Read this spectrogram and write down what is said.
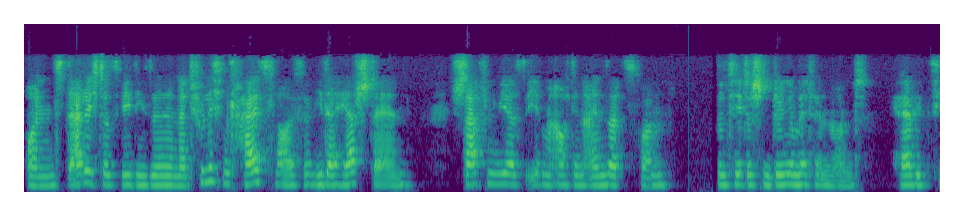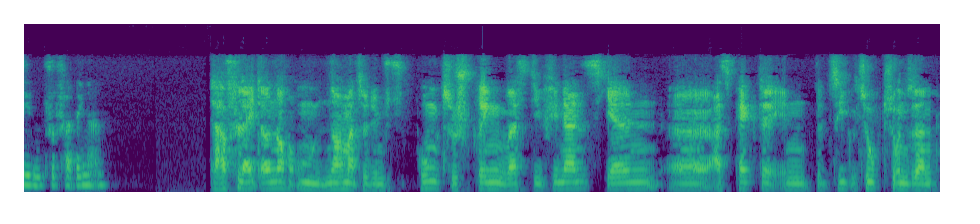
Und dadurch, dass wir diese natürlichen Kreisläufe wiederherstellen, schaffen wir es eben auch, den Einsatz von synthetischen Düngemitteln und Herbiziden zu verringern. Da vielleicht auch noch, um nochmal zu dem Punkt zu springen, was die finanziellen äh, Aspekte in Bezug zu unseren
